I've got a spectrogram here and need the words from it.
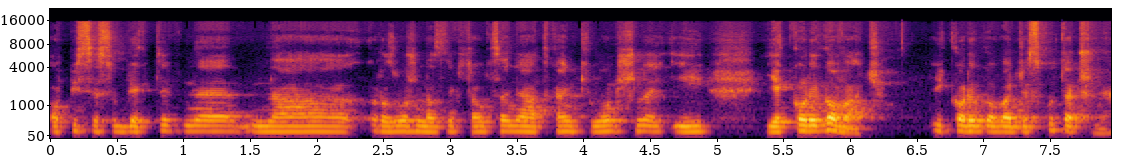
opisy subiektywne na rozłożyć na zniekształcenia tkanki łącznej i je korygować. I korygować je skutecznie.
